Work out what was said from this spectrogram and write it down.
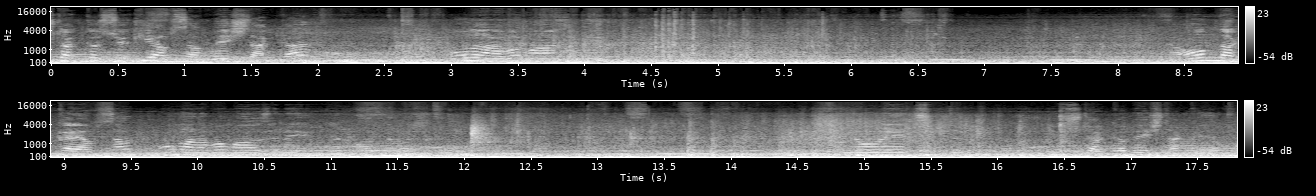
3 dakika sökü yapsam 5 dakika 10 araba malzeme yüklüyor. Ya 10 dakika yapsam 10 araba malzeme yüklerim arkadaşlar. Şimdi oraya çıktım. 3 dakika 5 dakika en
